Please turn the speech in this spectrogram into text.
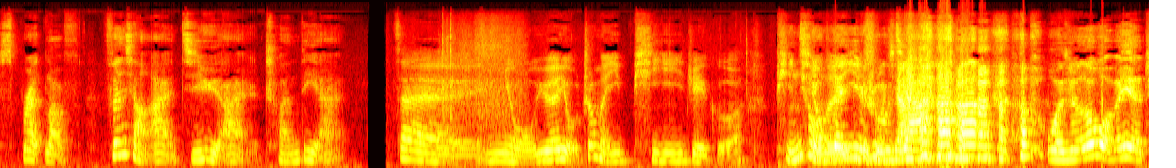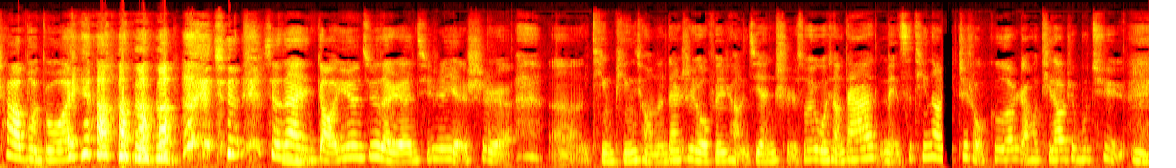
spread love，分享爱、给予爱、传递爱。在纽约有这么一批这个。贫穷的艺术家，我觉得我们也差不多呀。现现在搞音乐剧的人其实也是，嗯，挺贫穷的，但是又非常坚持。所以我想大家每次听到这首歌，然后提到这部剧，嗯，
